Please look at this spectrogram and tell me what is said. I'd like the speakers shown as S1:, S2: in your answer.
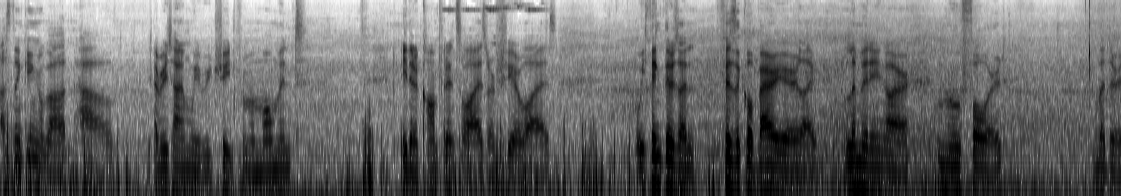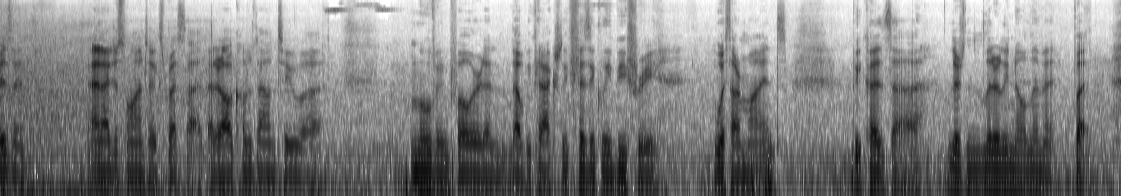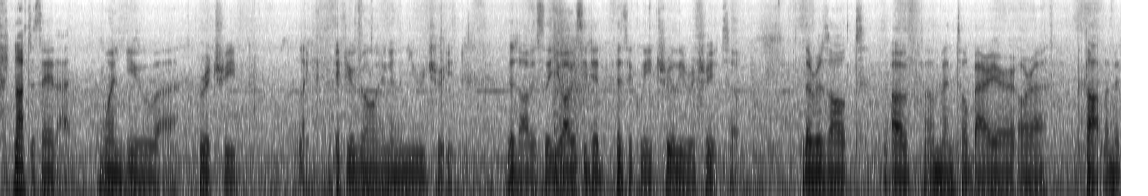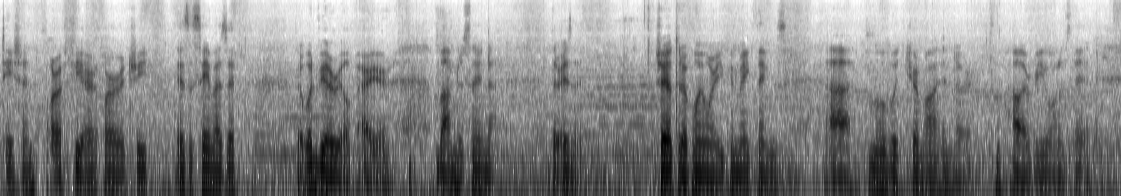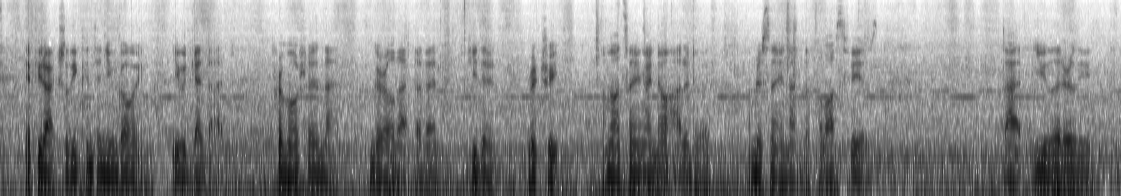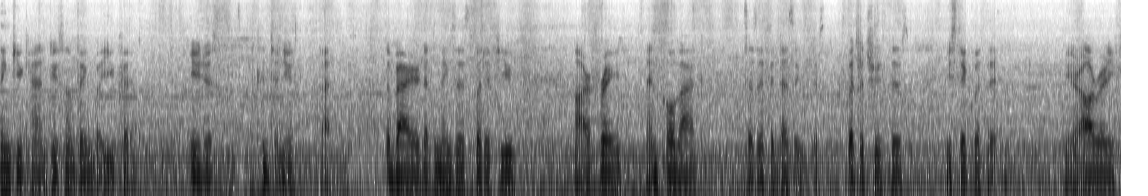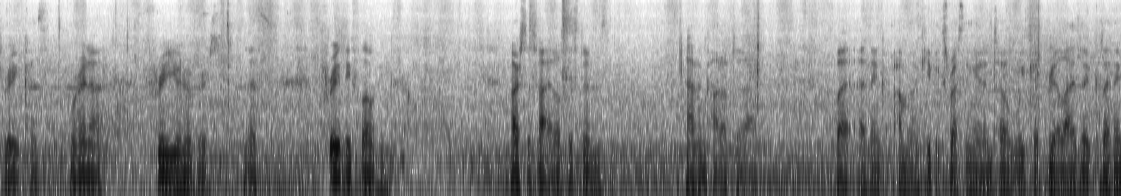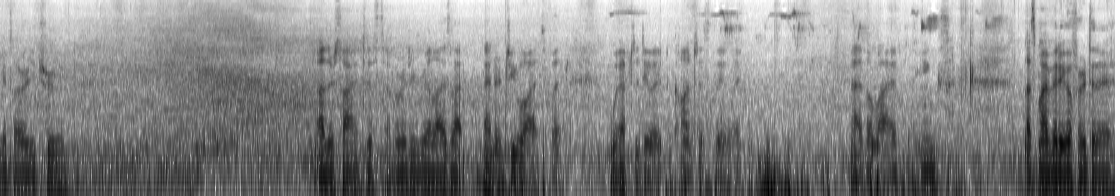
S1: I was thinking about how every time we retreat from a moment, either confidence wise or fear wise, we think there's a physical barrier like limiting our move forward, but there isn't. And I just wanted to express that, that it all comes down to uh, moving forward and that we could actually physically be free with our minds because uh, there's literally no limit. But not to say that when you uh, retreat, like if you're going and then you retreat, there's obviously, you obviously did physically truly retreat. So the result of a mental barrier or a thought limitation or a fear or a retreat is the same as if there would be a real barrier. But I'm just saying that there isn't. Straight up to the point where you can make things uh, move with your mind or however you want to say it. If you'd actually continue going, you would get that promotion, that girl, that event. You didn't retreat. I'm not saying I know how to do it. I'm just saying that the philosophy is that you literally think you can't do something, but you could. You just continue. That the barrier doesn't exist, but if you are afraid and pull back, it's as if it does exist. But the truth is, you stick with it, you're already free because we're in a free universe that's freely flowing. Our societal systems haven't caught up to that. But I think I'm gonna keep expressing it until we could realize it because I think it's already true. Other scientists have already realized that energy wise, but we have to do it consciously, like as alive beings. That's my video for today.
